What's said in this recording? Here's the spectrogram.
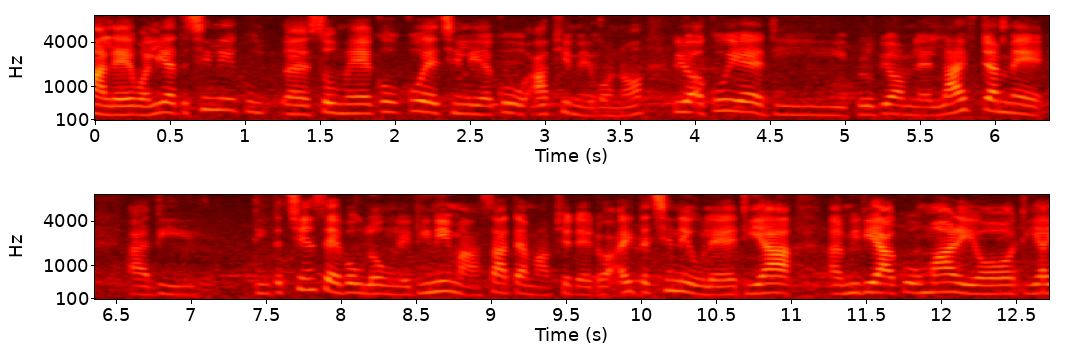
မှာလည်းဝါလီကတချင်းလေးကူအဲစုံမဲကိုကိုယ့်ရဲ့ချင်းလေးကိုကိုအားဖြစ်မယ်ပေါ့နော်ပြီးတော့အကိုရဲ့ဒီဘယ်လိုပြောရမလဲ live တက်မဲ့အာဒီ ဒီတချင်းဆယ်ပုတ်လုံးကိုလေဒီနေ့မှာစတက်မှာဖြစ်တဲ့အတွက်အဲ့ဒီတချင်းတွေကိုလည်းဒီကမီဒီယာအကိုအမတွေရောဒီက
